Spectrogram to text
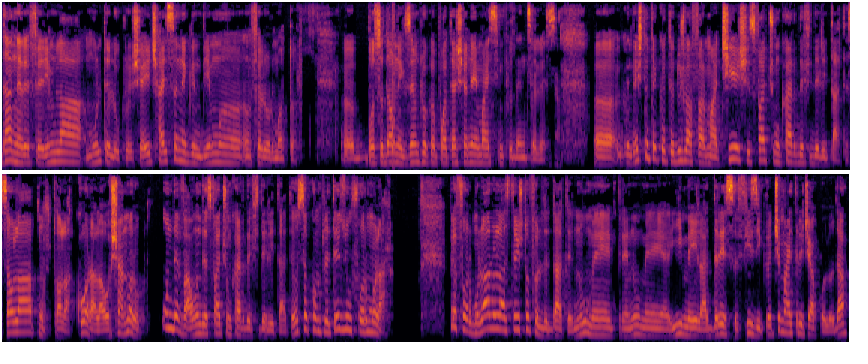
Da, ne referim la multe lucruri și aici hai să ne gândim uh, în felul următor. Uh, o să dau un exemplu că poate așa ne e mai simplu de înțeles. Da. Uh, gândește-te că te duci la farmacie și îți faci un card de fidelitate sau la, nu știu, la Cora, la Oșan, mă rog, undeva unde îți faci un card de fidelitate. O să completezi un formular. Pe formularul ăla treci tot felul de date, nume, prenume, e-mail, adresă fizică, ce mai trece acolo, da?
